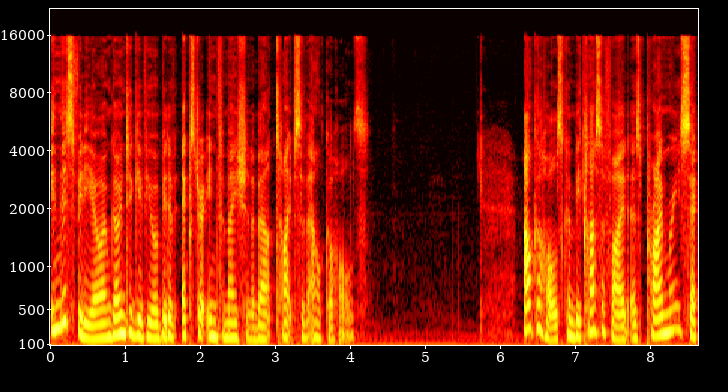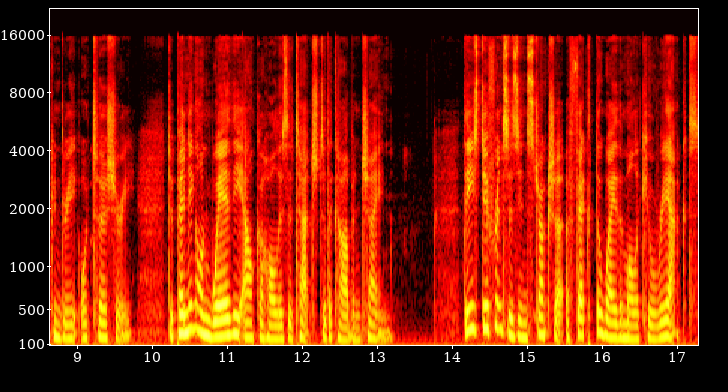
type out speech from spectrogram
In this video I'm going to give you a bit of extra information about types of alcohols. Alcohols can be classified as primary, secondary or tertiary, depending on where the alcohol is attached to the carbon chain. These differences in structure affect the way the molecule reacts,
